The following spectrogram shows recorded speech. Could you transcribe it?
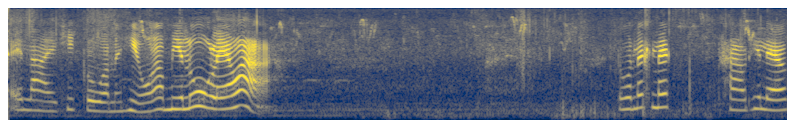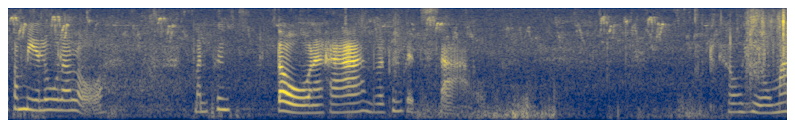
ไอไลายขี้กลัวมันหิวอะมีลูกแล้วอะตัวเล็กๆคราวที่แล้วก็มีลูกแล้วเหรอ มันเพิ่งโตนะคะ มันเพิ่งเป็นสาวเขาหิวม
